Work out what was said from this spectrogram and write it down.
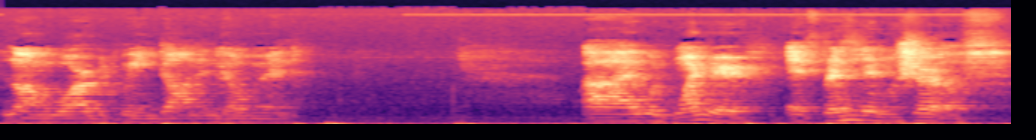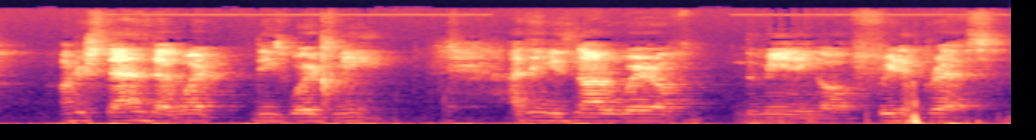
long war between Dawn and government. I would wonder if President Musharraf understands that what these words mean. I think he's not aware of the meaning of freedom press.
